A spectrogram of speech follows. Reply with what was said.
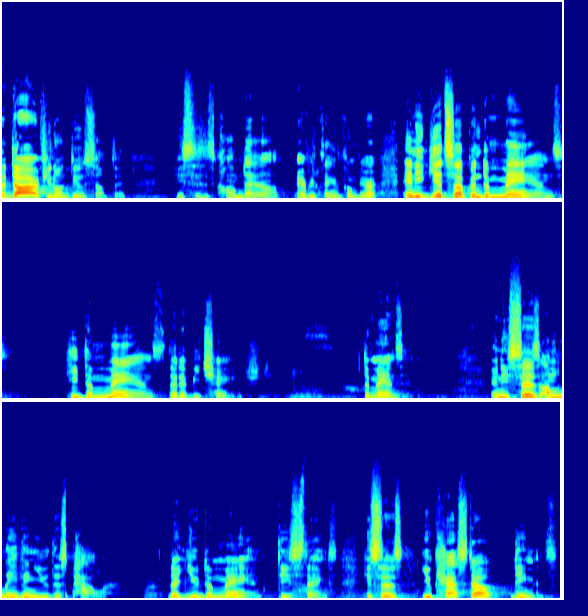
to die if you don't do something. He says, Calm down. Everything's to be all right. And he gets up and demands, he demands that it be changed. Demands it. And he says, I'm leaving you this power that you demand these things. He says, You cast out demons.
